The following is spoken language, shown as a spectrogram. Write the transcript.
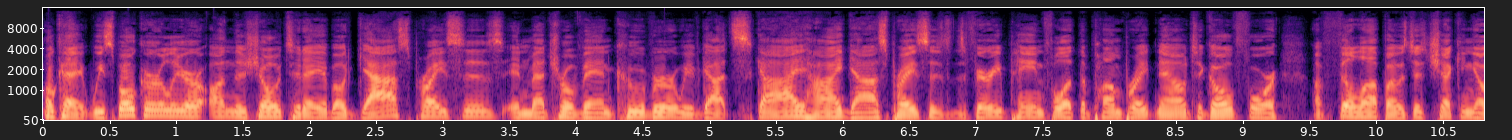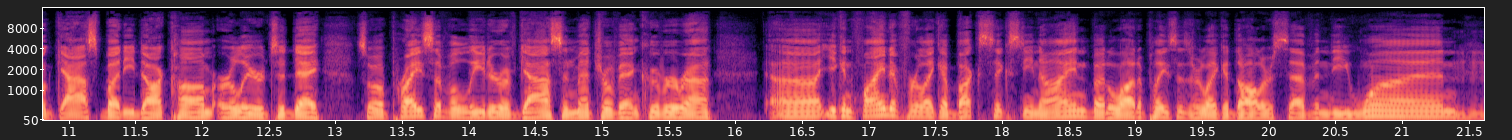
Okay, we spoke earlier on the show today about gas prices in Metro Vancouver. We've got sky high gas prices. It's very painful at the pump right now to go for a fill up. I was just checking out gasbuddy.com earlier today. So a price of a liter of gas in Metro Vancouver around uh, you can find it for like a buck sixty nine, but a lot of places are like a dollar seventy one. Mm-hmm.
